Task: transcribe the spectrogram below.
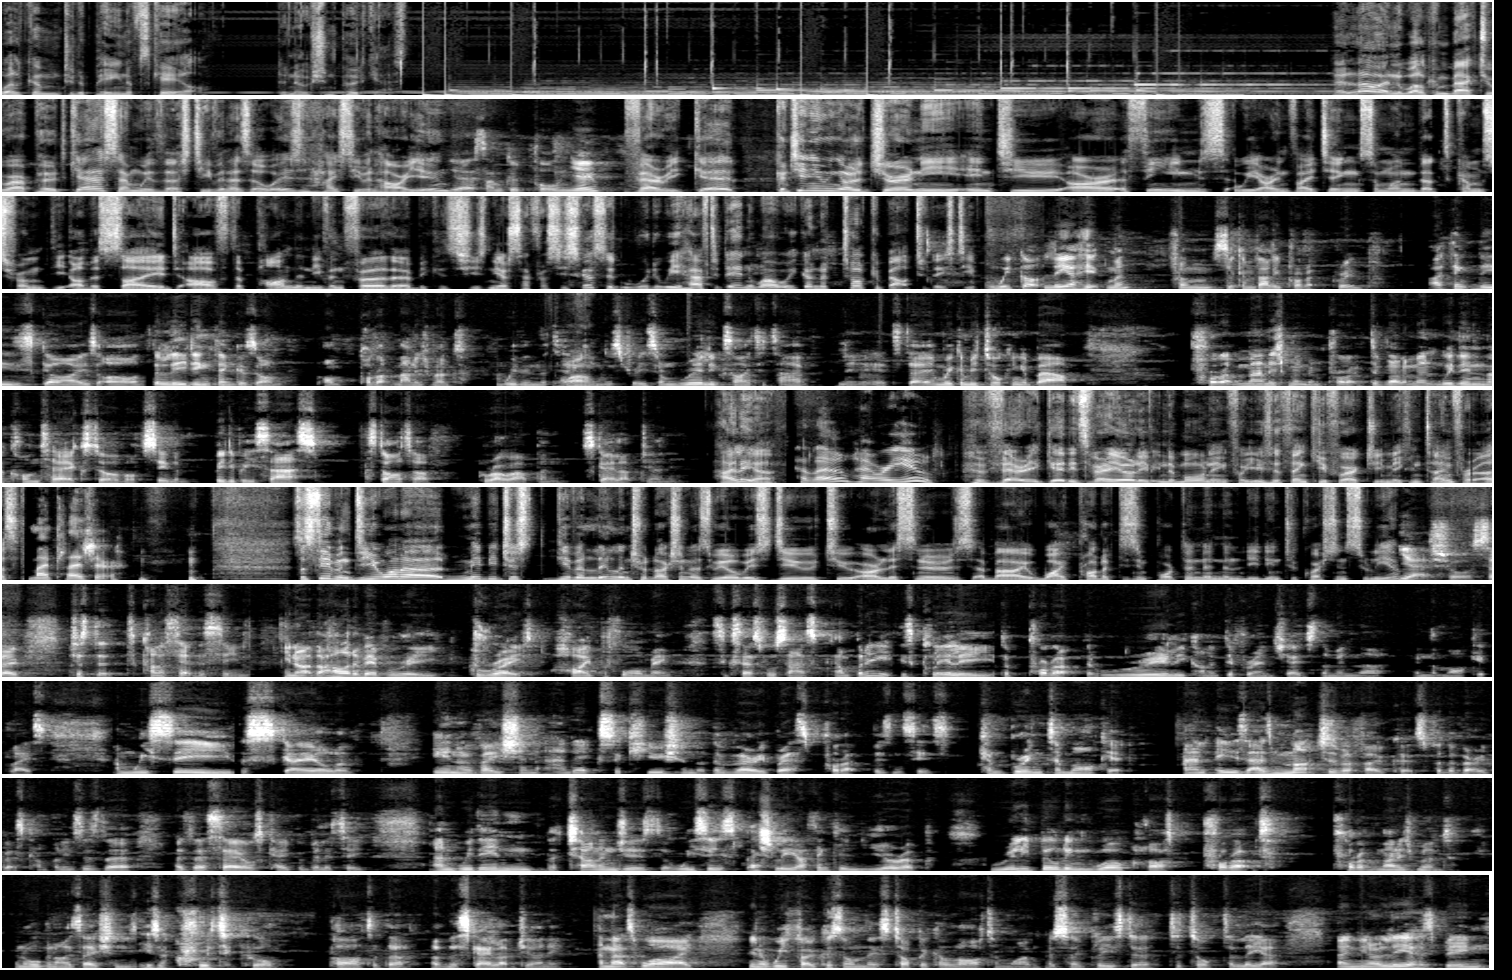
Welcome to the Pain of Scale, the Notion podcast. Hello and welcome back to our podcast. I'm with uh, Stephen as always. Hi, Stephen. How are you? Yes, I'm good, Paul. And you? Very good. Continuing our journey into our themes, we are inviting someone that comes from the other side of the pond and even further because she's near San Francisco. So, who do we have today and what are we going to talk about today, Stephen? We've got Lea Hickman from Silicon Valley Product Group. I think these guys are the leading thinkers on, on product management within the tech wow. industry. So I'm really excited to have Lea here today. And we're going to be talking about product management and product development within the context of obviously the B2B SaaS startup, grow up, and scale up journey. Hi, Lea. Hello, how are you? very good. It's very early in the morning for you, so thank you for actually making time for us. My pleasure. So, Stephen, do you want to maybe just give a little introduction, as we always do, to our listeners about why product is important and then lead into questions to Lea? Yeah, sure. So, just to, to kind of set the scene, you know, at the heart of every great, high performing, successful SaaS company is clearly the product that really kind of differentiates them in the in the marketplace. And we see the scale of innovation and execution that the very best product businesses can bring to market and is as much of a focus for the very best companies as their as their sales capability. And within the challenges that we see, especially I think in Europe, really building world class product product management and organizations is a critical part of the of the scale up journey. And that's why, you know, we focus on this topic a lot and why I'm so pleased to, to talk to Lea. And, you know, Lea has been,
